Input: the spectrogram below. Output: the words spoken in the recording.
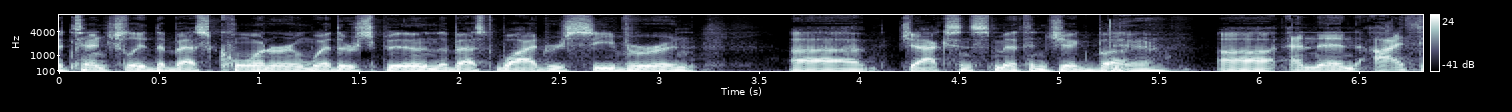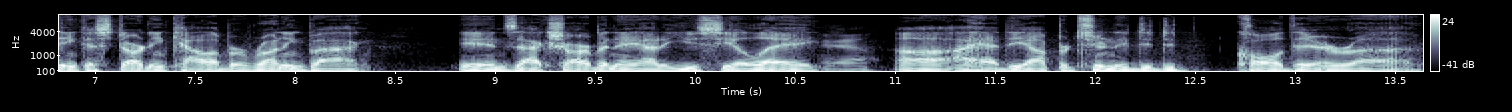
potentially the best corner in Witherspoon and the best wide receiver and uh, Jaxon Smith-Njigba, Yeah. uh, and then I think a starting caliber running back in Zach Charbonnet out of UCLA. Yeah. Uh, I had the opportunity to call their uh,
